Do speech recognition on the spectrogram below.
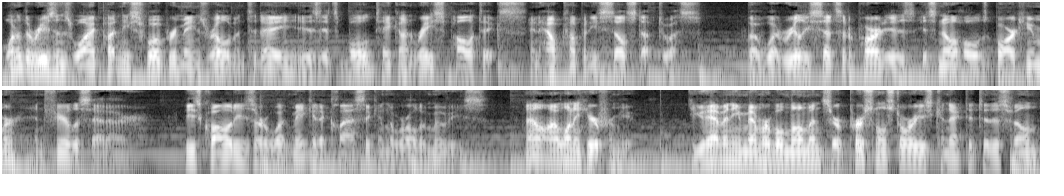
One of the reasons why Putney Swope remains relevant today is its bold take on race politics and how companies sell stuff to us. But what really sets it apart is its no holds barred humor and fearless satire. These qualities are what make it a classic in the world of movies. Now, I want to hear from you. Do you have any memorable moments or personal stories connected to this film?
